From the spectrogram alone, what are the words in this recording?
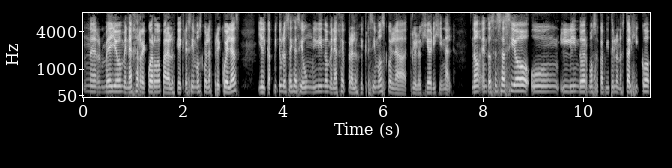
un bello homenaje recuerdo para los que crecimos con las precuelas. Y el capítulo 6 ha sido un lindo homenaje para los que crecimos con la trilogía original. ¿No? Entonces ha sido un lindo, hermoso capítulo nostálgico.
